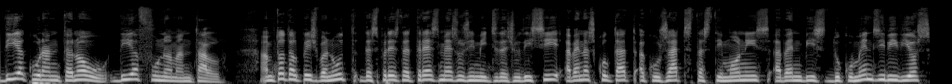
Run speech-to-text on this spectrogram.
Dia 49, dia fonamental. Amb tot el peix venut, després de tres mesos i mig de judici, havent escoltat acusats, testimonis, havent vist documents i vídeos,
